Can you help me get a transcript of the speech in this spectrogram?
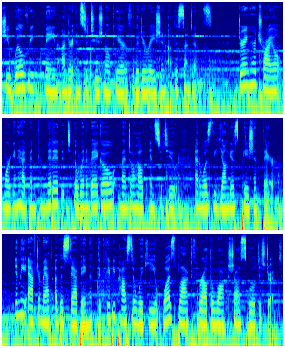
she will remain under institutional care for the duration of the sentence. During her trial, Morgan had been committed to the Winnebago Mental Health Institute and was the youngest patient there. In the aftermath of the stabbing, the Creepypasta wiki was blocked throughout the Waukesha School District.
